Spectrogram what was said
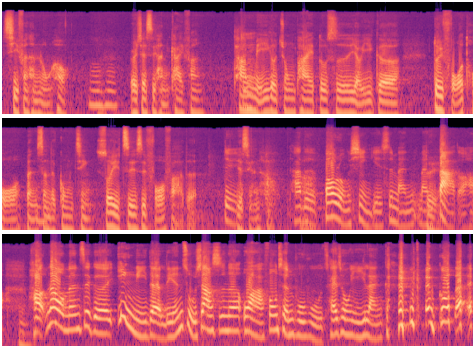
气氛很浓厚，而且是很开放。它每一个宗派都是有一个对佛陀本身的恭敬，所以这是佛法的，也是很好。它的包容性也是蛮蛮大的哈。好，那我们这个印尼的连祖上师呢，哇，风尘仆仆才从宜兰赶赶过来，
